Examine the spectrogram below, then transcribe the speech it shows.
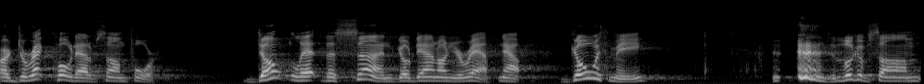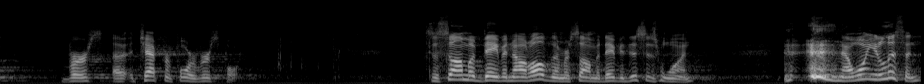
are direct quote out of Psalm 4. Don't let the sun go down on your wrath. Now, go with me to the book of Psalm, verse, uh, chapter 4, verse 4. It's a Psalm of David. Not all of them are Psalm of David. This is one. now, I want you to listen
